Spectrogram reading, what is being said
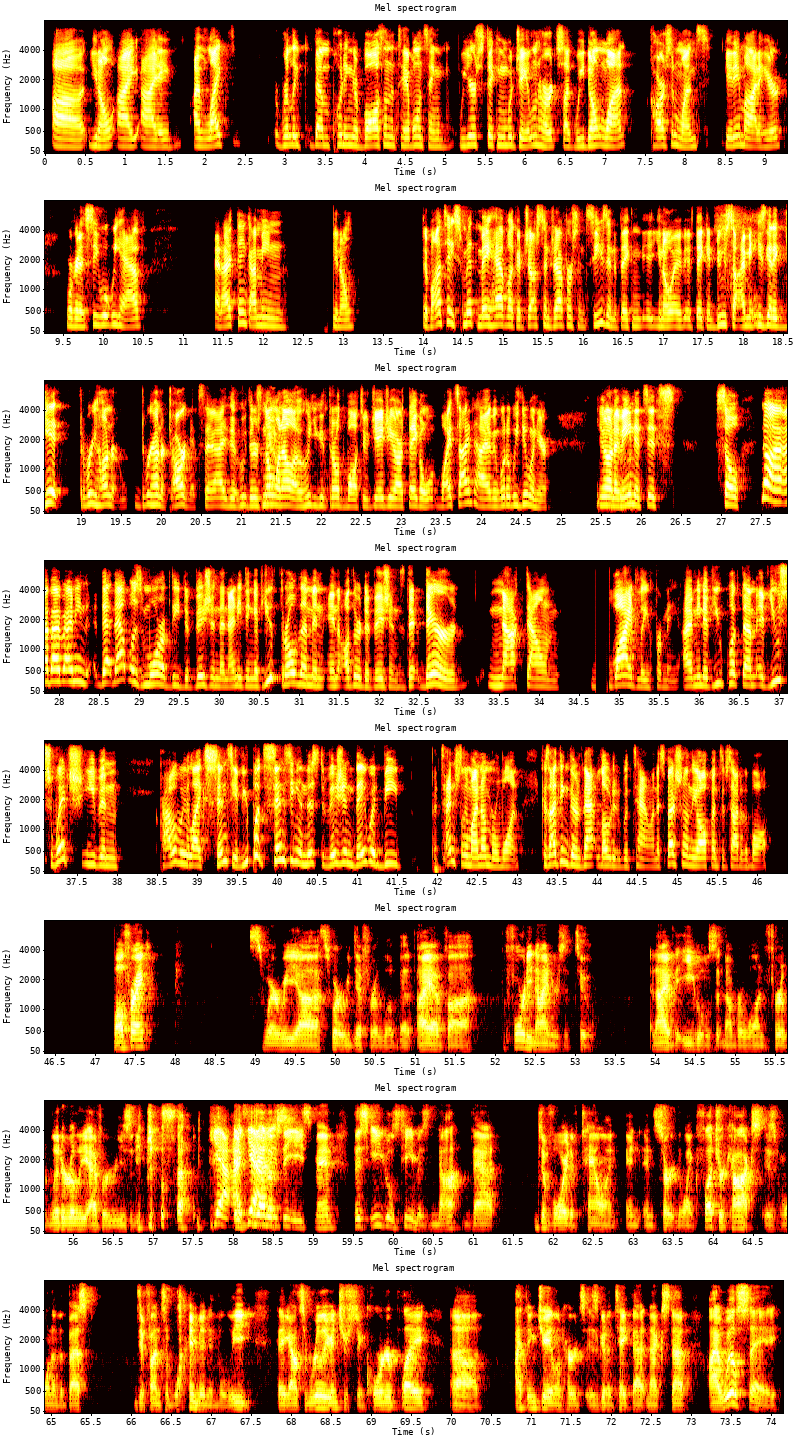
Uh, you know, I I I liked really them putting their balls on the table and saying we are sticking with Jalen Hurts. Like we don't want Carson Wentz. Get him out of here. We're gonna see what we have. And I think, I mean, you know, DeVonta Smith may have like a Justin Jefferson season if they can, you know, if, if they can do so. I mean, he's going to get 300, 300 targets. There's no yeah. one else who you can throw the ball to. JJ Arcega Whiteside. I mean, what are we doing here? You know what I mean? It's it's so no. I, I, I mean that that was more of the division than anything. If you throw them in in other divisions, they're they're knocked down widely for me. I mean, if you put them, if you switch even probably like Cincy, if you put Cincy in this division, they would be potentially my number one because I think they're that loaded with talent, especially on the offensive side of the ball. Well, Frank, it's where we uh, it's where we differ a little bit. I have uh, the 49ers at two, and I have the Eagles at number one for literally every reason you just said. Yeah, it's yeah, the NFC East, man. This Eagles team is not that devoid of talent in, in certain like Fletcher Cox is one of the best defensive linemen in the league. They got some really interesting quarter play. Uh, I think Jalen Hurts is going to take that next step. I will say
